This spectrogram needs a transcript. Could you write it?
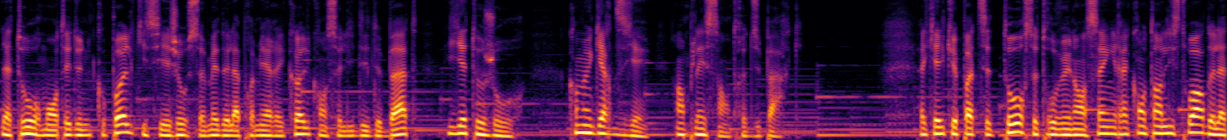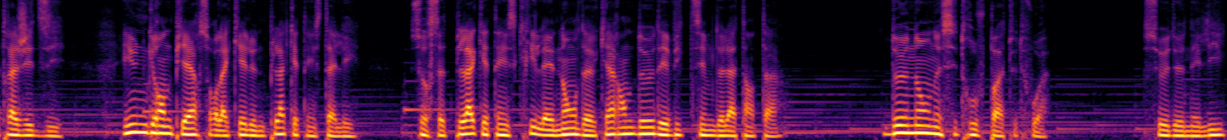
La tour montée d'une coupole qui siégeait au sommet de la première école consolidée de Bath y est toujours, comme un gardien en plein centre du parc. À quelques pas de cette tour se trouve une enseigne racontant l'histoire de la tragédie et une grande pierre sur laquelle une plaque est installée. Sur cette plaque est inscrit les noms de 42 des victimes de l'attentat. Deux noms ne s'y trouvent pas toutefois, ceux de Nelly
